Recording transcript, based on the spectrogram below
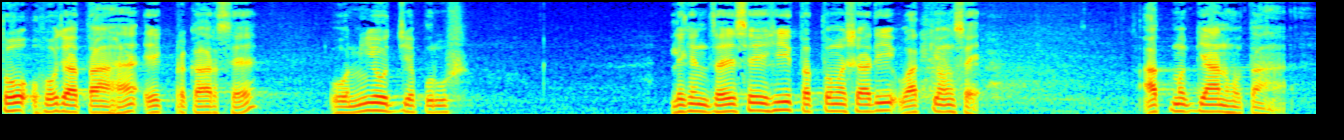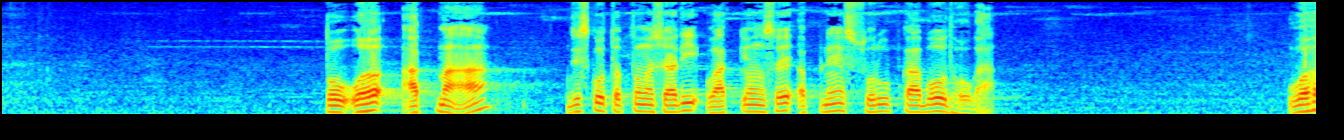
तो हो जाता है एक प्रकार से वो नियोज्य पुरुष। लेकिन जैसे ही तत्वमशादी वाक्यों से आत्मज्ञान होता है तो वह आत्मा, जिसको तत्वमशादी वाक्यों से अपने स्वरूप का बोध होगा, वह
